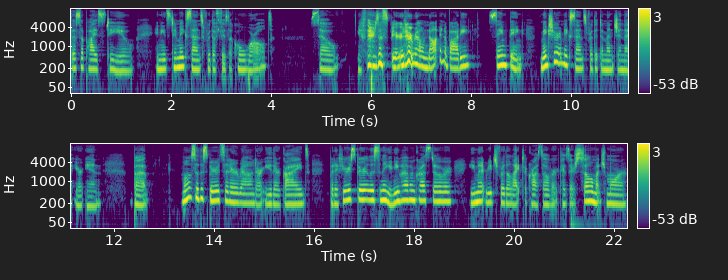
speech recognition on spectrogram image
this applies to you. It needs to make sense for the physical world. So if there's a spirit around not in a body, same thing. Make sure it makes sense for the dimension that you're in. But most of the spirits that are around are either guides, but if you're a spirit listening and you haven't crossed over, you might reach for the light to cross over because there's so much more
